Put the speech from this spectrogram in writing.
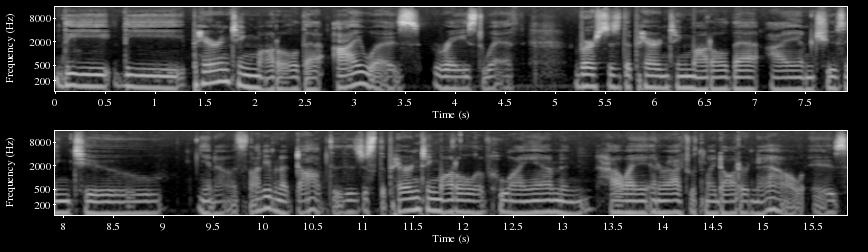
the the parenting model that I was raised with versus the parenting model that I am choosing to you know it's not even adopt it is just the parenting model of who I am and how I interact with my daughter now is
